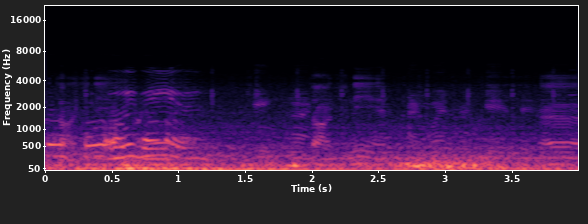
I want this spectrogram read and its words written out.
จอดอยู่นี่เฮ้ยพี่จอดอยู่นี่ไงเออ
